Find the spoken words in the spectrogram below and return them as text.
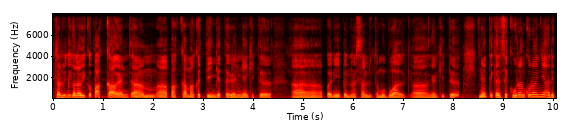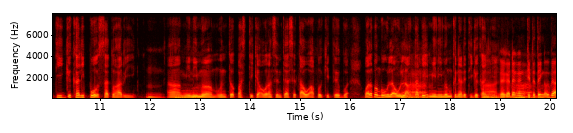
Selalunya kalau ikut pakar kan um, uh, pakar marketing kata kan mm. yang kita uh, apa ni pernah selalu temu bual uh, dengan kita nyatakan sekurang-kurangnya ada tiga kali post satu hari Hmm. Uh, minimum untuk pastikan orang sentiasa tahu apa kita buat. Walaupun berulang-ulang ha. tapi minimum kena ada tiga kali. Ha. Kadang-kadang ha. kan kita tengok juga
